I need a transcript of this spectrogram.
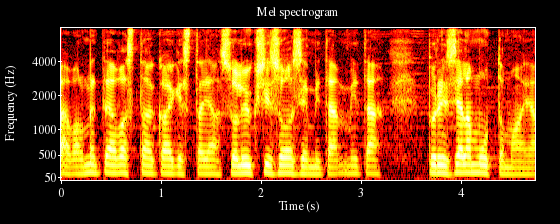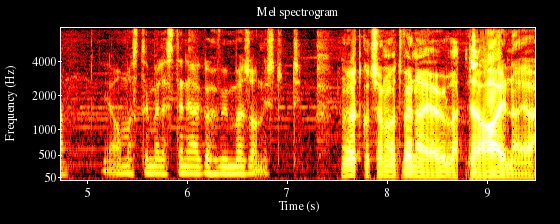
päävalmentaja vastaa kaikesta ja se oli yksi iso asia, mitä, mitä pyrin siellä muuttamaan ja, ja omasta mielestäni aika hyvin myös onnistuttiin. No jotkut sanoivat, että Venäjä yllättää aina ja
